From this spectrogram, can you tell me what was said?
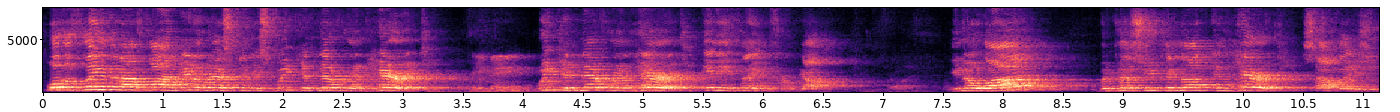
Well, the thing that I find interesting is we can never inherit. Amen. We can never inherit anything from God. You know why? Because you cannot inherit salvation.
